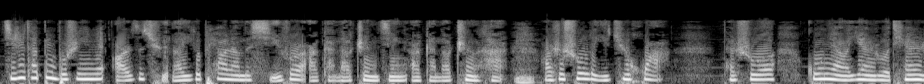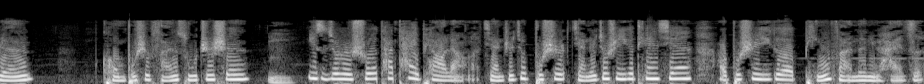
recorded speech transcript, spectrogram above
其实他并不是因为儿子娶了一个漂亮的媳妇儿而感到震惊，而感到震撼，而是说了一句话。他说：“姑娘艳若天人。”恐不是凡俗之身，嗯，意思就是说她太漂亮了，简直就不是，简直就是一个天仙，而不是一个平凡的女孩子。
